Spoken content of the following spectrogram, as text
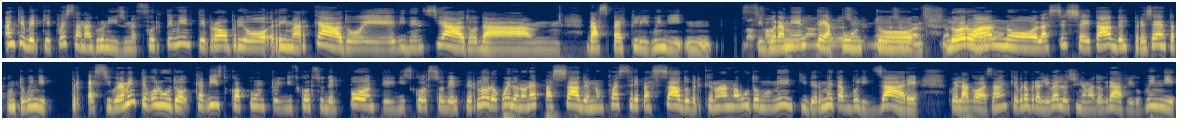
anche perché questo anacronismo è fortemente proprio rimarcato e evidenziato da, da Spike Lee, quindi sicuramente appunto loro hanno la stessa età del presente, appunto, quindi è sicuramente voluto, capisco appunto il discorso del ponte, il discorso del per loro quello non è passato e non può essere passato perché non hanno avuto momenti per metabolizzare quella cosa, anche proprio a livello cinematografico, quindi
